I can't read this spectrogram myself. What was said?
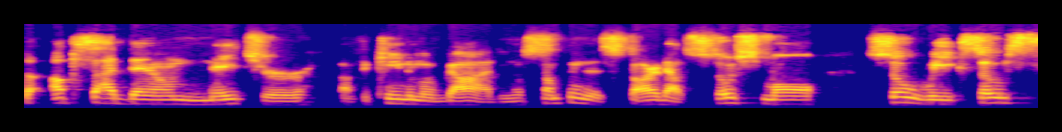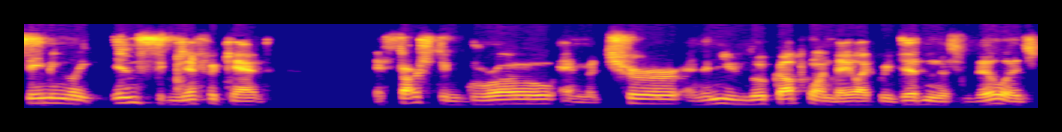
the upside down nature of the kingdom of god you know something that started out so small so weak, so seemingly insignificant, it starts to grow and mature. And then you look up one day, like we did in this village,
